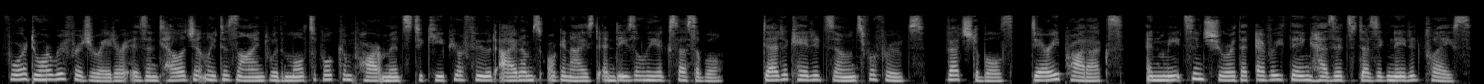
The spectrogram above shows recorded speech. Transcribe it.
Four door refrigerator is intelligently designed with multiple compartments to keep your food items organized and easily accessible. Dedicated zones for fruits, vegetables, dairy products, and meats ensure that everything has its designated place,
